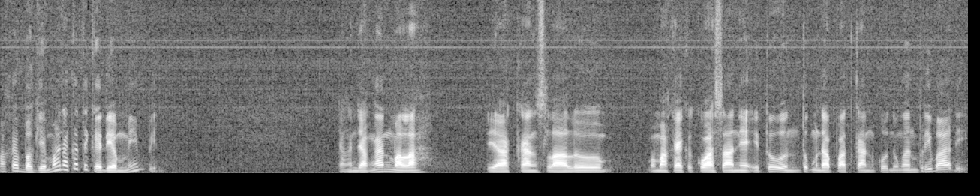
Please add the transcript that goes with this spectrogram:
maka bagaimana ketika dia memimpin? Jangan-jangan malah dia akan selalu memakai kekuasaannya itu untuk mendapatkan keuntungan pribadi.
